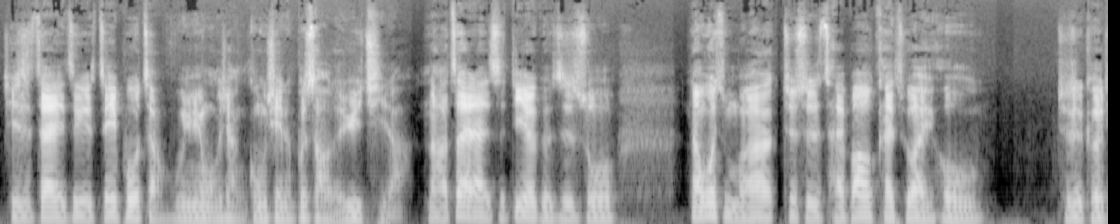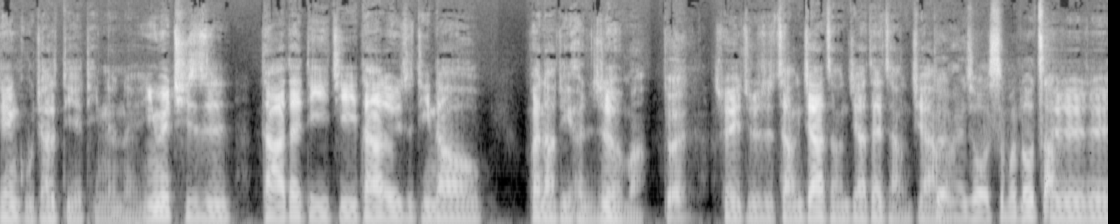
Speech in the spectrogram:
其实在这个这一波涨幅里面，我想贡献了不少的预期啦。那再来是第二个是说，那为什么就是财报开出来以后，就是隔天股价是跌停的呢？因为其实大家在第一季大家都一直听到。半导体很热嘛？对，所以就是涨价、涨价再涨价。对，没错，什么都涨。对对对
